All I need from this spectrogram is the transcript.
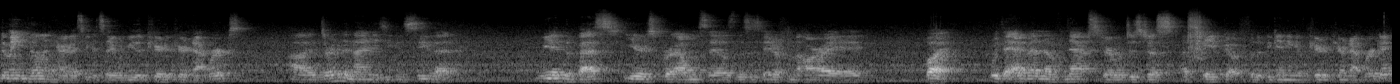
the main villain here, I guess you could say, would be the peer-to-peer networks. Uh, during the 90s, you can see that we had the best years for album sales. This is data from the RIAA. But with the advent of Napster, which is just a scapegoat for the beginning of peer-to-peer networking,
